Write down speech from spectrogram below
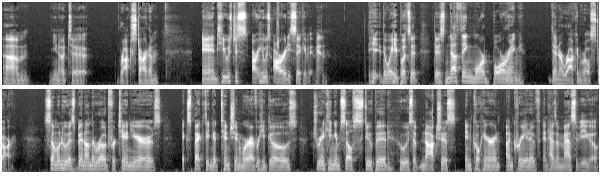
um, you know to rock stardom, and he was just he was already sick of it, man. He the way he puts it, there's nothing more boring than a rock and roll star. Someone who has been on the road for 10 years, expecting attention wherever he goes, drinking himself stupid, who is obnoxious, incoherent, uncreative, and has a massive ego.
